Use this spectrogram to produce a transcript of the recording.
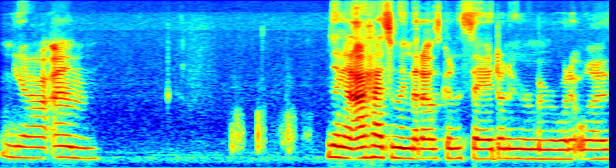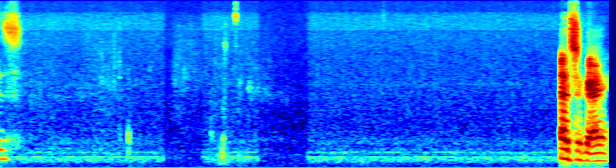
yeah um Dang it, I had something that I was gonna say. I don't even remember what it was. That's okay.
